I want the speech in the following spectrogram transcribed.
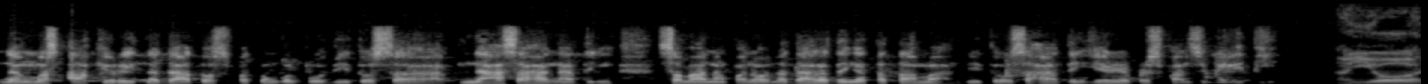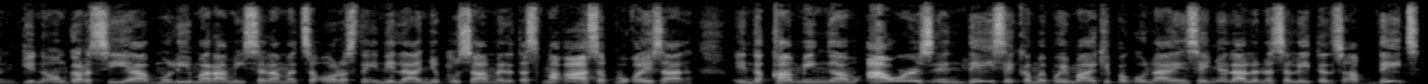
ng mas accurate na datos patungkol po dito sa inaasahan nating sama ng panahon na darating at tatama dito sa ating area of responsibility. Ayun. Ginoong Garcia, muli maraming salamat sa oras na inilaan niyo po sa amin at as makaasa po kayo sa in the coming um, hours and days. Eh, kami po yung makikipag-unahin sa inyo lalo na sa latest updates.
